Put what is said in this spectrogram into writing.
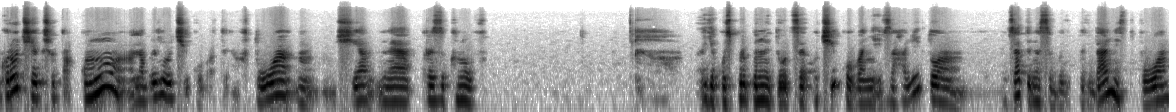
коротше, якщо так, кому набридло очікувати, хто ще не ризикнув якось припинити оце очікування і взагалі-то взяти на себе відповідальність по е,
